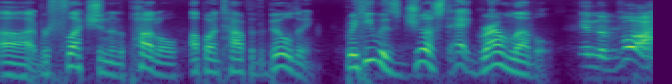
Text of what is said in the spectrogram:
uh, reflection in the puddle up on top of the building, but he was just at ground level in the bar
